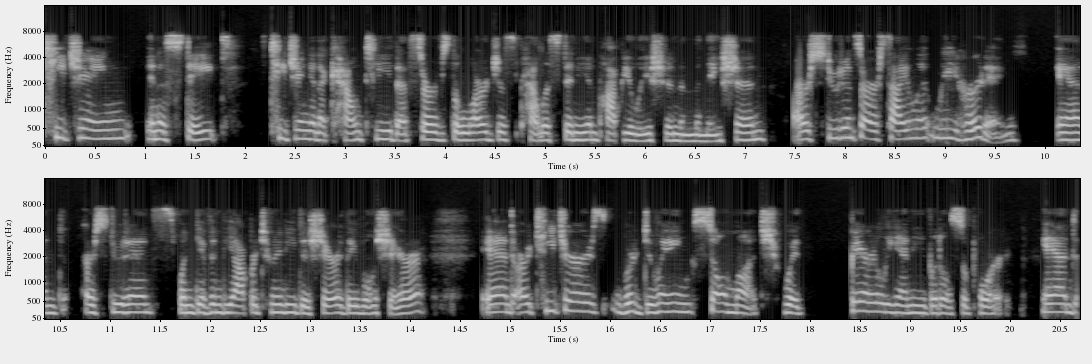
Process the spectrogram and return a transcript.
teaching in a state teaching in a county that serves the largest Palestinian population in the nation our students are silently hurting. And our students, when given the opportunity to share, they will share. And our teachers, we're doing so much with barely any little support. And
